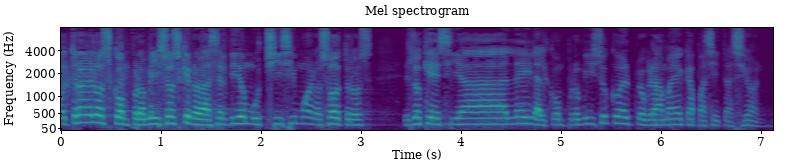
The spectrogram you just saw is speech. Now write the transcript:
Otro de los compromisos que nos ha servido muchísimo a nosotros es lo que decía Leila, el compromiso con el programa de capacitación.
